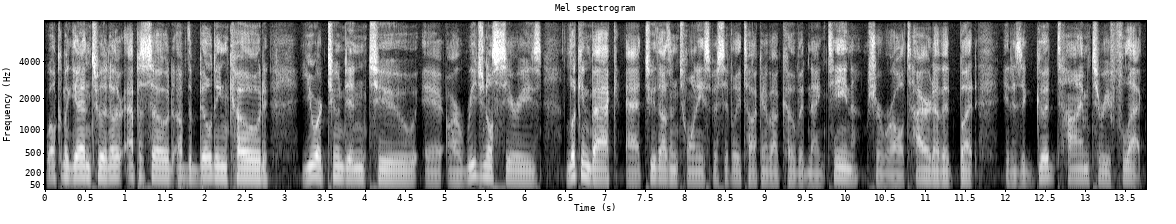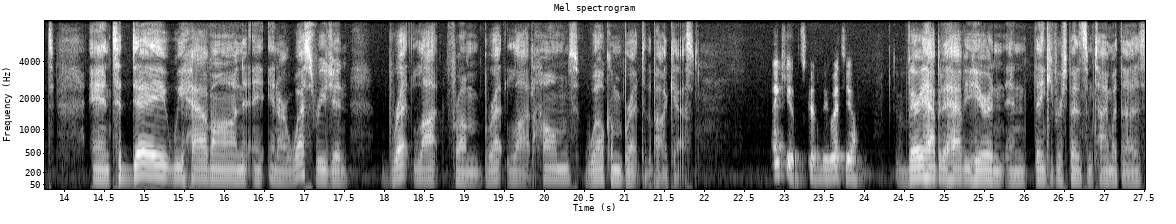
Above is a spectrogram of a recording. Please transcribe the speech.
Welcome again to another episode of The Building Code. You are tuned into a, uh, our regional series looking back at 2020, specifically talking about COVID 19. I'm sure we're all tired of it, but it is a good time to reflect. And today we have on in our West region Brett Lott from Brett Lott Homes. Welcome, Brett, to the podcast. Thank you. It's good to be with you. Very happy to have you here, and, and thank you for spending some time with us.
